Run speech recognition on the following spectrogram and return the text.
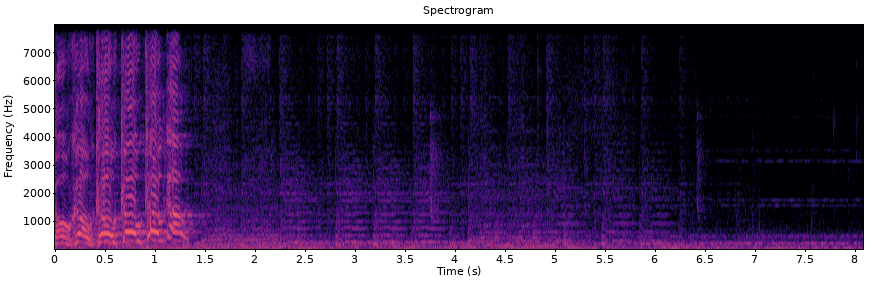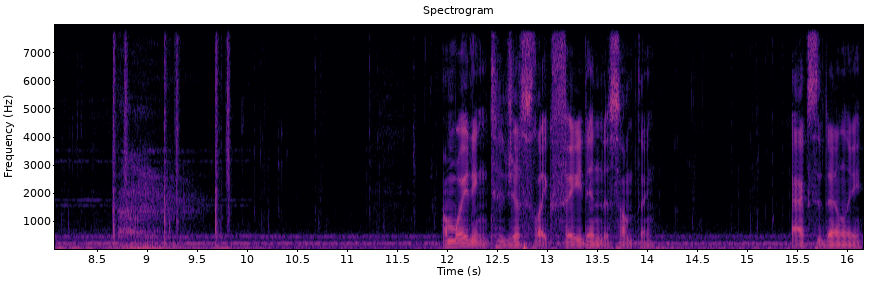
Go, go, go, go, go, go! I'm waiting to just like fade into something. Accidentally.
